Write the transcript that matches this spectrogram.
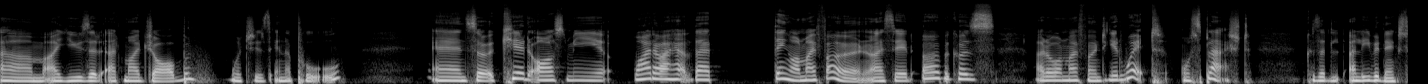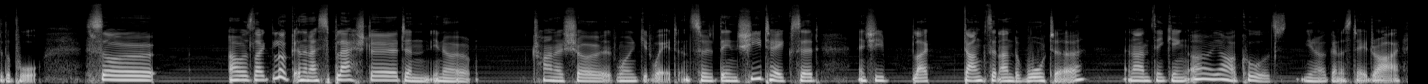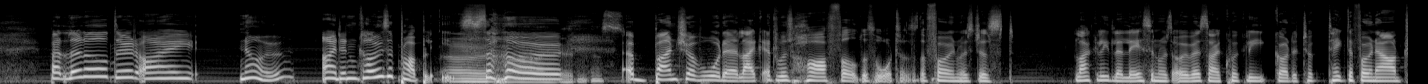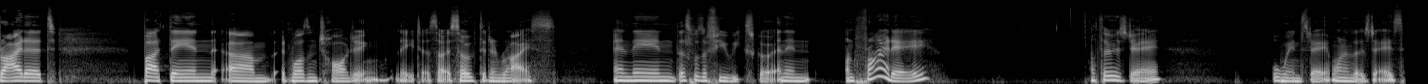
um, I use it at my job, which is in a pool. And so a kid asked me, "Why do I have that thing on my phone?" And I said, "Oh, because." I don't want my phone to get wet or splashed because I leave it next to the pool. So I was like, look, and then I splashed it and, you know, trying to show it won't get wet. And so then she takes it and she like dunks it underwater. And I'm thinking, oh, yeah, cool. It's, you know, going to stay dry. But little did I know, I didn't close it properly. Oh, so a bunch of water, like it was half filled with water. So the phone was just, luckily the lesson was over. So I quickly got to took, take the phone out, dried it. But then um, it wasn't charging later. So I soaked it in rice. And then this was a few weeks ago. And then on Friday or Thursday or Wednesday, one of those days,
